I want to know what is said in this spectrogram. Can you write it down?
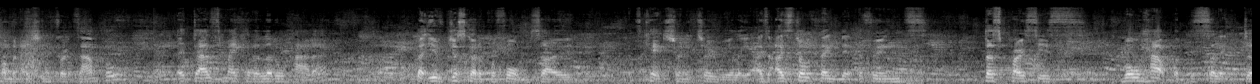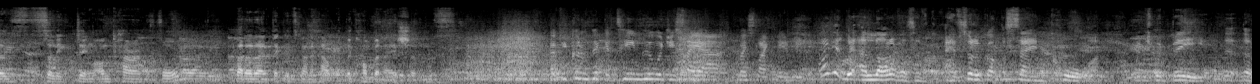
combination, for example. It does make it a little harder, but you've just got to perform. So it's catch twenty two, really. I, I still think that the Ferns, this process will help with the selectors selecting on current form, but I don't think it's going to help with the combinations. If you couldn't pick a team, who would you say are most likely to be there? I think that a lot of us have, have sort of got the same core, which would be the, the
